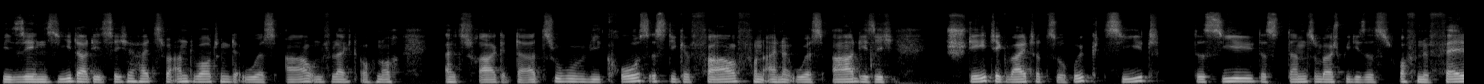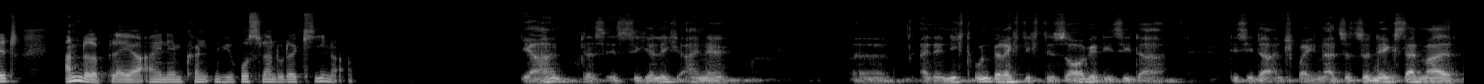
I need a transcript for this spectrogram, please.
Wie sehen Sie da die Sicherheitsverantwortung der USA und vielleicht auch noch als Frage dazu, wie groß ist die Gefahr von einer USA, die sich stetig weiter zurückzieht? Dass sie, dass dann zum Beispiel dieses offene Feld andere Player einnehmen könnten, wie Russland oder China. Ja, das ist sicherlich eine, äh, eine nicht unberechtigte Sorge, die Sie, da, die Sie da ansprechen. Also zunächst einmal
